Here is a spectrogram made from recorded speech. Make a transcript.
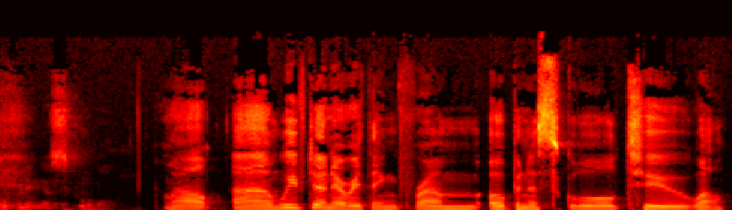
opening a school? Well, uh, we've done everything from open a school to, well,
